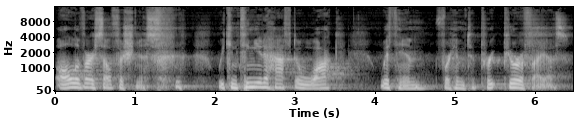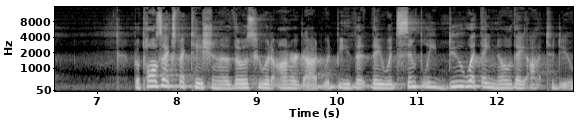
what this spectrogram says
all of our selfishness. we continue to have to walk with Him for Him to purify us. But Paul's expectation of those who would honor God would be that they would simply do what they know they ought to do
